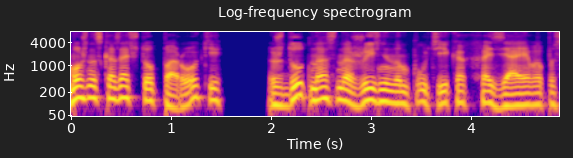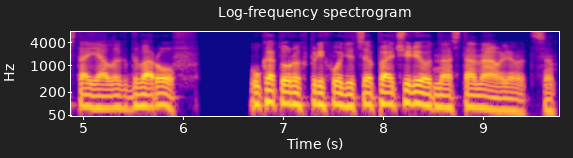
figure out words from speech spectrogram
Можно сказать, что пороки ждут нас на жизненном пути, как хозяева постоялых дворов, у которых приходится поочередно останавливаться.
